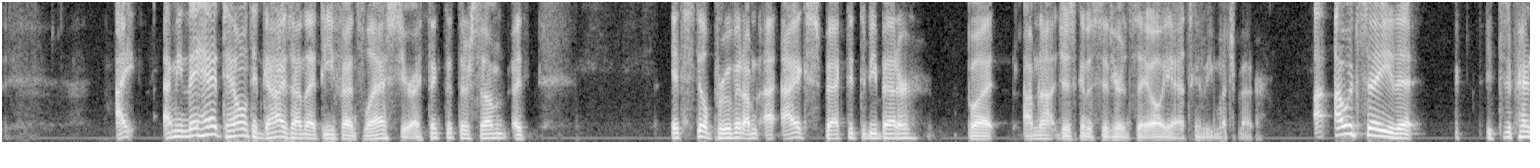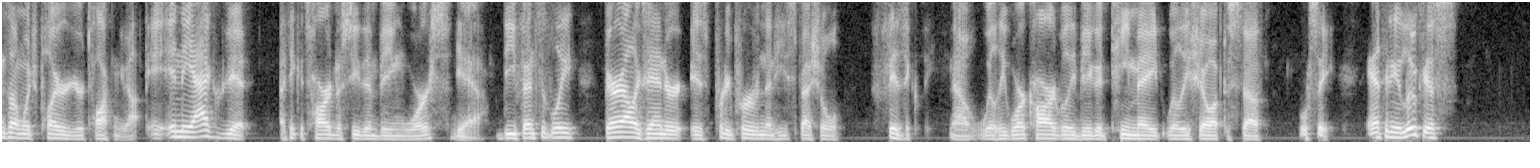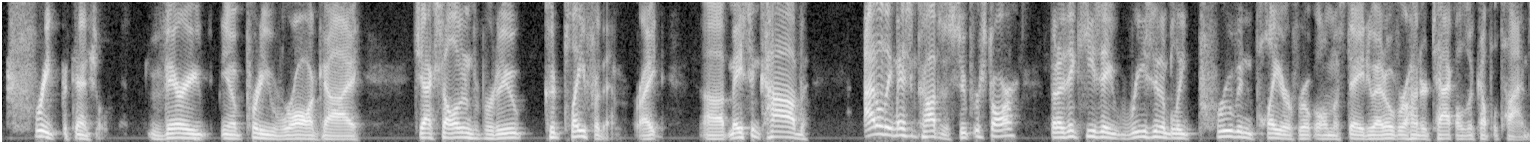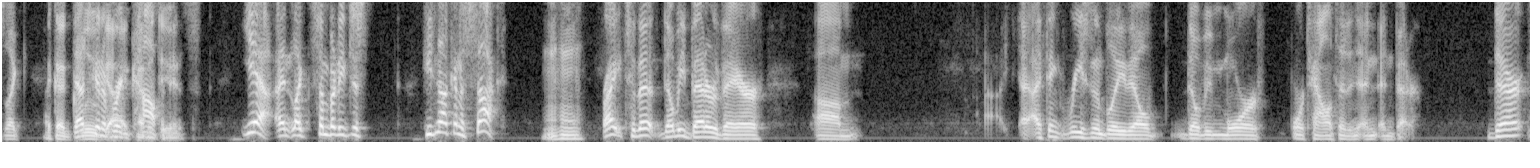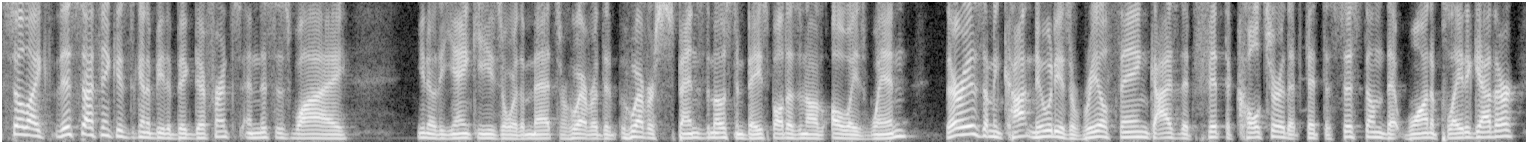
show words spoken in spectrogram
I I mean they had talented guys on that defense last year. I think that there's some. I, it's still proven. I'm I, I expect it to be better, but I'm not just going to sit here and say, oh yeah, it's going to be much better. I, I would say that it depends on which player you're talking about. In, in the aggregate, I think it's hard to see them being worse. Yeah, defensively, Bear Alexander is pretty proven that he's special physically. Now, will he work hard? Will he be a good teammate? Will he show up to stuff? We'll see. Anthony Lucas, freak potential, very you know pretty raw guy. Jack Sullivan for Purdue could play for them, right? Uh, Mason Cobb, I don't think Mason Cobb's a superstar, but I think he's a reasonably proven player for Oklahoma State who had over 100 tackles a couple times. Like, like a that's going to bring confidence. Yeah, and like somebody just he's not going to suck, mm-hmm. right? So that they'll be better there. Um, I, I think reasonably they'll they'll be more more talented and, and, and better. There, so like this, I think is going to be the big difference, and this is why you know the Yankees or the Mets or whoever the whoever spends the most in baseball doesn't always win. There is, I mean, continuity is a real thing. Guys that fit the culture, that fit the system, that want to play together.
